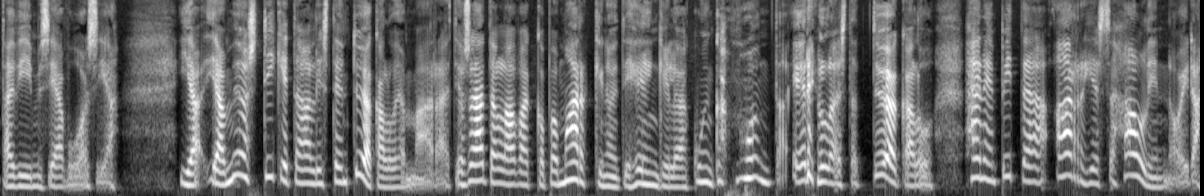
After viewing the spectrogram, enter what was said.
tai viimeisiä vuosia. Ja, ja myös digitaalisten työkalujen määrä. Et jos ajatellaan vaikkapa markkinointihenkilöä, kuinka monta erilaista työkalua hänen pitää arjessa hallinnoida.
